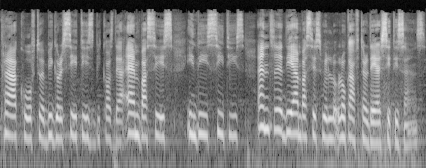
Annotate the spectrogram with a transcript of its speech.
Krakow, to bigger cities because there are embassies in these cities and uh, the embassies will look after their citizens.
